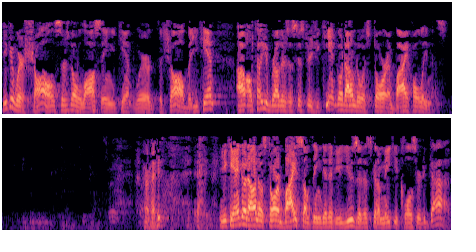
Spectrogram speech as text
You can wear shawls. There's no law saying you can't wear the shawl, but you can't, I'll, tell you brothers and sisters, you can't go down to a store and buy holiness. Alright? You can't go down to a store and buy something that if you use it, it's going to make you closer to God.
